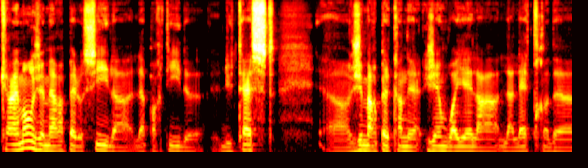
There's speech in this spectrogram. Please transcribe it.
carrément, je me rappelle aussi la, la partie de, du test. Euh, je me rappelle quand j'ai envoyé la, la lettre de,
